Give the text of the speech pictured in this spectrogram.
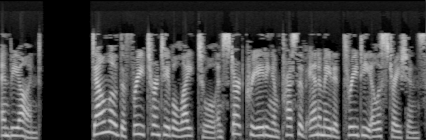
and beyond. Download the free Turntable Lite tool and start creating impressive animated 3D illustrations.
